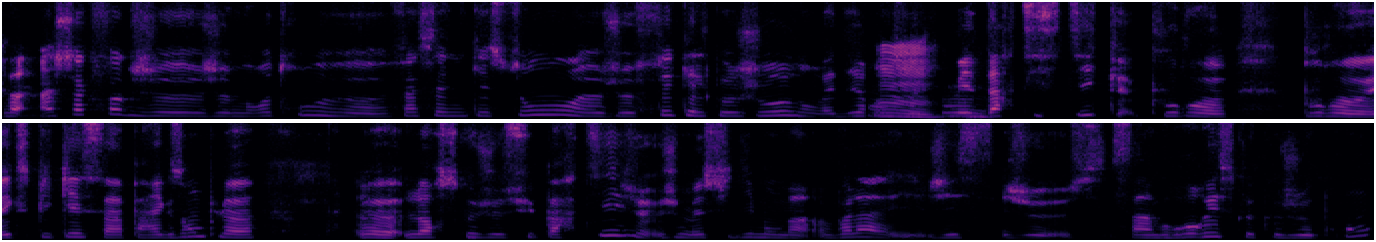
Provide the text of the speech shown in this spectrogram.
Bah, à chaque fois que je, je, me retrouve euh, face à une question, euh, je fais quelque chose, on va dire mmh. d'artistique pour pour expliquer ça. Par exemple, lorsque je suis partie, je, je, me suis dit bon ben voilà, c'est un gros risque que je prends,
